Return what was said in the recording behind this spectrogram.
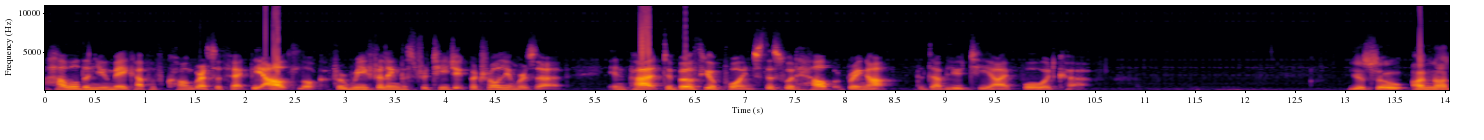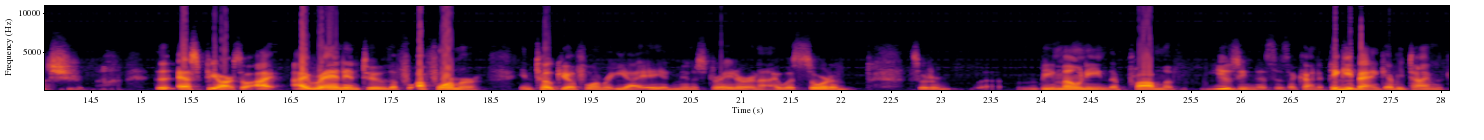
How will the new makeup of Congress affect the outlook for refilling the Strategic Petroleum Reserve? In part, to both your points, this would help bring up the WTI forward curve. Yeah, so I'm not sure. The SPR, so I, I ran into the, a former, in Tokyo, former EIA administrator, and I was sort of, sort of uh, bemoaning the problem of using this as a kind of piggy bank every time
